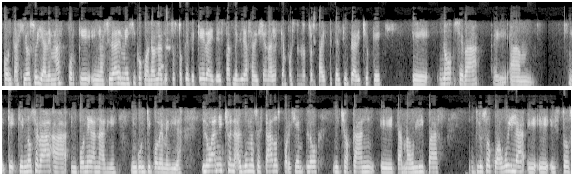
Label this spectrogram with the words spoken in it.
contagioso y además porque en la Ciudad de México cuando hablas de estos toques de queda y de estas medidas adicionales que han puesto en otros países, él siempre ha dicho que no se va eh, que, no se va a imponer a nadie ningún tipo de medida. Lo han hecho en algunos estados, por ejemplo, Michoacán, eh, Tamaulipas, incluso Coahuila. Eh, eh, estos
